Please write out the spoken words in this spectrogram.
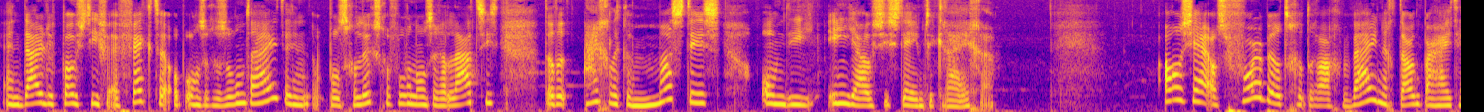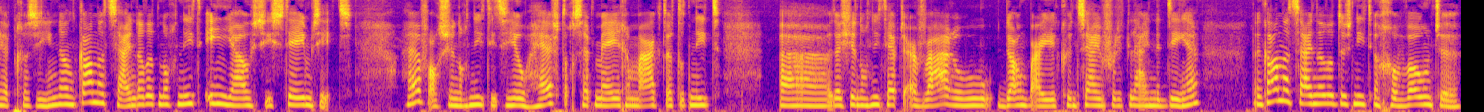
en duidelijk positieve effecten op onze gezondheid en op ons geluksgevoel en onze relaties, dat het eigenlijk een must is om die in jouw systeem te krijgen als jij als voorbeeldgedrag weinig dankbaarheid hebt gezien, dan kan het zijn dat het nog niet in jouw systeem zit. of als je nog niet iets heel heftigs hebt meegemaakt, dat, het niet, uh, dat je nog niet hebt ervaren hoe dankbaar je kunt zijn voor de kleine dingen, dan kan het zijn dat het dus niet een gewoonte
